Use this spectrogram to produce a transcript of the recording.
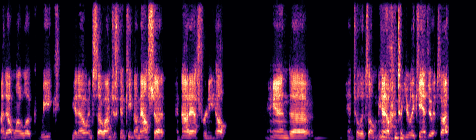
I don't want to look weak, you know, and so I'm just going to keep my mouth shut and not ask for any help. And, uh, until it's um, you know until you really can't do it. So I,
